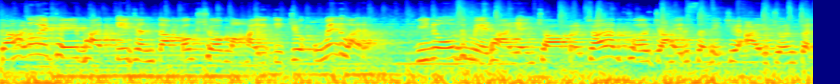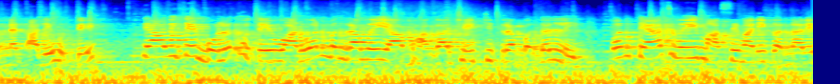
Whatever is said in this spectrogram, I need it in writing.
डहाणू येथे भारतीय जनता पक्ष महायुतीचे उमेदवार विनोद मेढा यांच्या प्रचारार्थ जाहीर सभेचे आयोजन करण्यात आले होते. त्यावेळी ते बोलत होते वाढवण बंदरामुळे या भागाचे चित्र बदलले पण त्याच वेळी मासेमारी करणारे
